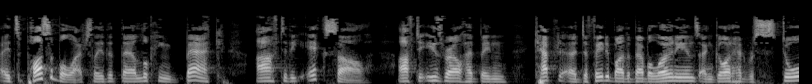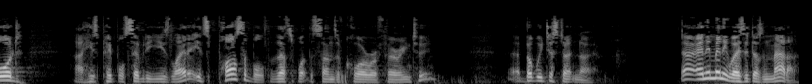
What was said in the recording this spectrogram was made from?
It's possible, actually, that they're looking back after the exile, after Israel had been captured, uh, defeated by the Babylonians and God had restored uh, his people 70 years later. It's possible that that's what the sons of Korah are referring to, uh, but we just don't know. Uh, and in many ways, it doesn't matter.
